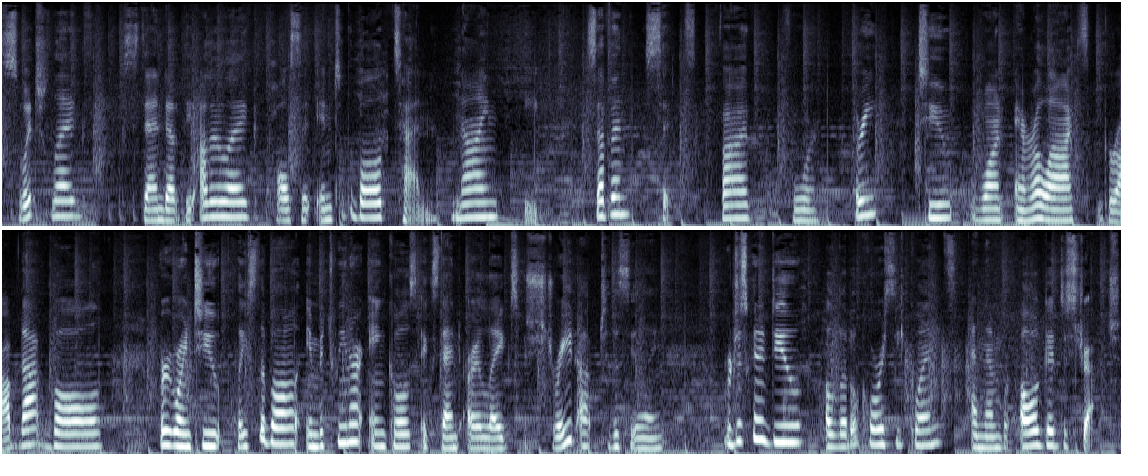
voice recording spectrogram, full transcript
Switch legs. Extend out the other leg. Pulse it into the ball. 10, 9, 8, 7, 6, 5, 4, 3, 2, 1. And relax. Grab that ball. We're going to place the ball in between our ankles, extend our legs straight up to the ceiling. We're just gonna do a little core sequence and then we're all good to stretch.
